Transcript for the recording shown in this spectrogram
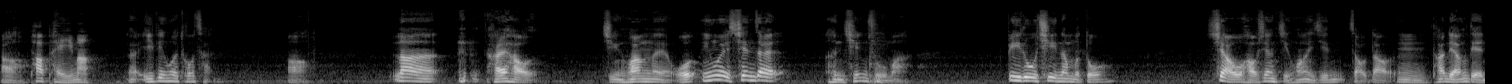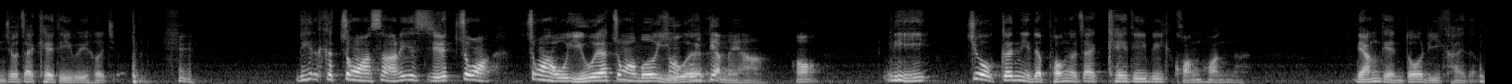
啊，怕赔嘛？那一定会脱产，啊。那 还好，警方呢？我因为现在很清楚嘛，闭路器那么多，下午好像警方已经找到了。嗯，他两点就在 KTV 喝酒。哼，你那个抓啥？你是装装有油啊？装无油啊？几点的啊？哦，你就跟你的朋友在 KTV 狂欢了，两点多离开的嘛。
